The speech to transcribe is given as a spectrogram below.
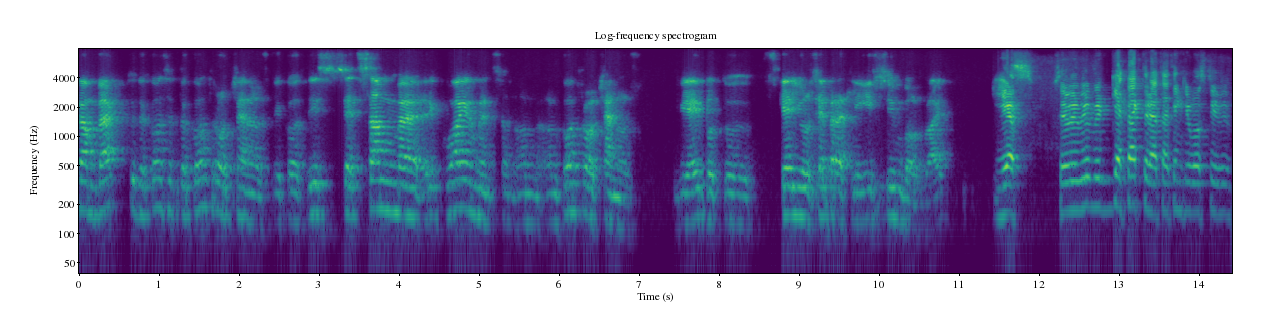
come back to the concept of control channels because this sets some uh, requirements on, on, on control channels to be able to schedule separately each symbol, right? Yes. So we will we'll get back to that. I think it was the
